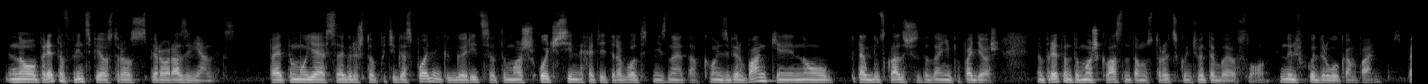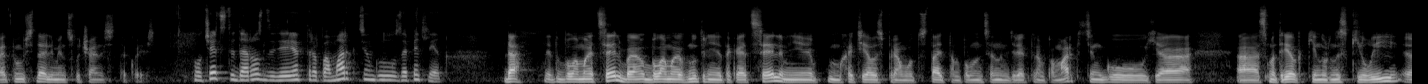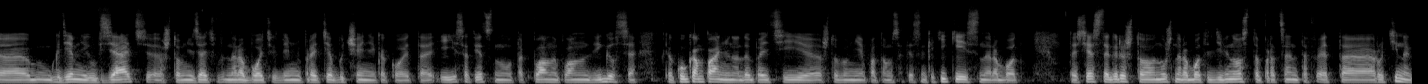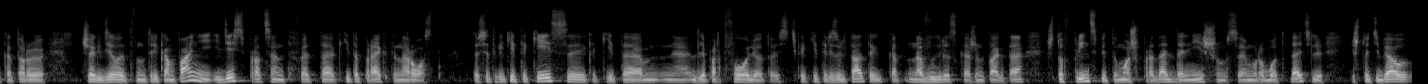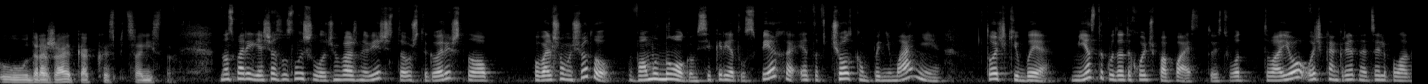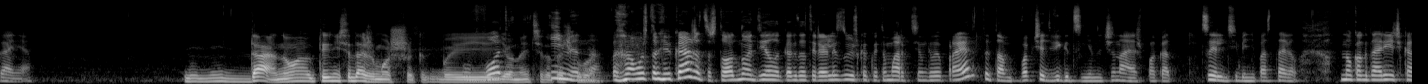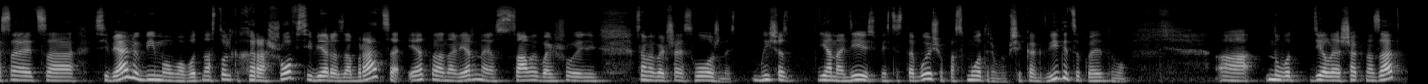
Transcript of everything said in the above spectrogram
Но при этом, в принципе, я устроился с первого раза в Яндекс. Поэтому я всегда говорю, что пути Господни, как говорится, ты можешь очень сильно хотеть работать, не знаю, там, в каком-нибудь Сбербанке, но так будет складываться, что ты туда не попадешь. Но при этом ты можешь классно там устроиться в какой-нибудь ВТБ, условно, ну или в какую-то другую компанию. есть, поэтому всегда элемент случайности такой есть. Получается, ты дорос до директора по маркетингу за пять лет? Да, это была моя цель, была моя внутренняя такая цель. Мне хотелось прям вот стать там полноценным директором по маркетингу. Я э, смотрел, какие нужны скиллы, э, где мне их взять, э, что мне взять на работе, где мне пройти обучение какое-то. И, соответственно, вот так плавно-плавно двигался. Какую компанию надо пойти, чтобы мне потом, соответственно, какие кейсы наработать. То есть я всегда говорю, что нужно работать 90% это рутина, которую человек делает внутри компании, и 10% это какие-то проекты на рост. То есть это какие-то кейсы, какие-то э, для портфолио, то есть какие-то результаты на вырос, скажем так, да, что, в принципе, ты можешь продать дальнейшем своему работодателю и что тебя удорожает как специалиста. Но смотри, я сейчас услышала очень важную вещь из того, что ты говоришь, что по большому счету во многом секрет успеха — это в четком понимании точки Б, место, куда ты хочешь попасть. То есть вот твое очень конкретное целеполагание. Да, но ты не всегда же можешь как бы вот ее найти. Эту именно, точку. потому что мне кажется, что одно дело, когда ты реализуешь какой-то маркетинговый проект, ты там вообще двигаться не начинаешь, пока цель себе не поставил. Но когда речь касается себя любимого, вот настолько хорошо в себе разобраться, это, наверное, самый большой, самая большая сложность. Мы сейчас, я надеюсь, вместе с тобой еще посмотрим вообще, как двигаться, поэтому, а, ну вот делая шаг назад,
